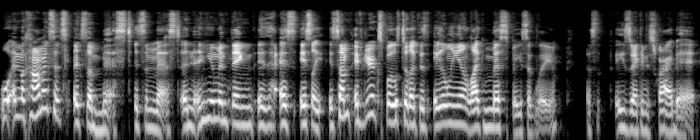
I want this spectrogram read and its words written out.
well, in the comics, it's it's a mist. It's a mist. An inhuman thing is it's, it's like it's some if you're exposed to like this alien like mist, basically. That's easy I can describe it.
